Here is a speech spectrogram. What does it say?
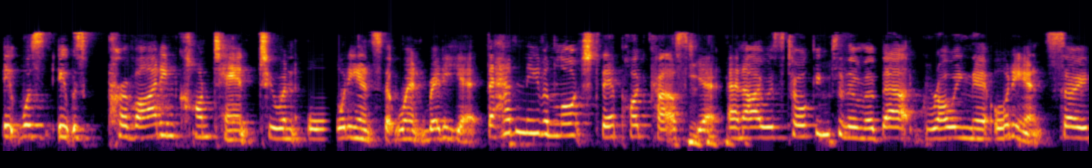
it was it was providing content to an audience that weren't ready yet. They hadn't even launched their podcast yet, and I was talking to them about growing their audience. So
